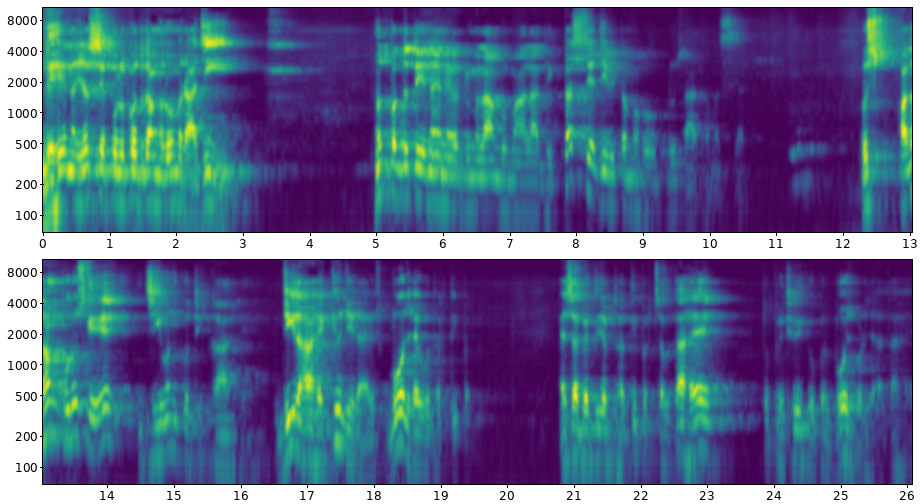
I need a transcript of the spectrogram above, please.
देहे न यस्य पुलकोद्गम रोम राज़ी। नुत्पद्यते नयन और विमलाम्बु मालाधिक तस्य जीवितम हो पुरुषाधमस्य उस अधम पुरुष के जीवन को धिक्कार है। जी रहा है, क्यों जी रहा है? उसको बोझ है वो धरती पर। ऐसा व्यक्ति जब धरती पर चलता है तो पृथ्वी के ऊपर बोझ बढ़ जाता है।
